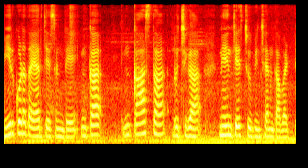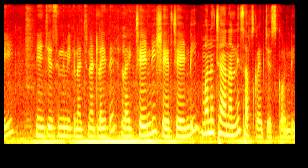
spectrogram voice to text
మీరు కూడా తయారు చేసి ఉంటే ఇంకా ఇంకాస్త రుచిగా నేను చేసి చూపించాను కాబట్టి నేను చేసింది మీకు నచ్చినట్లయితే లైక్ చేయండి షేర్ చేయండి. మన ఛానల్ని సబ్స్క్రైబ్ చేసుకోండి.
